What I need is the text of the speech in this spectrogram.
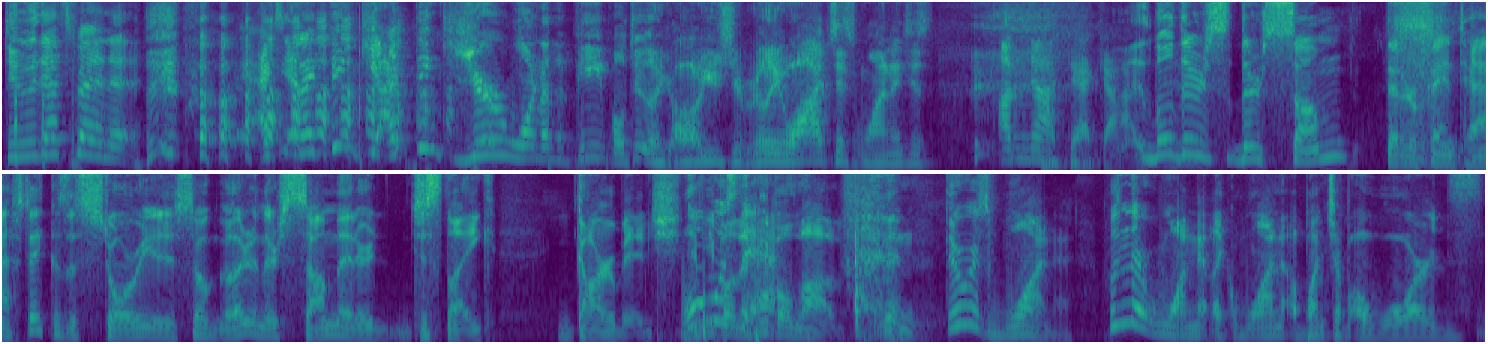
Dude, that's been, and I think I think you're one of the people too. Like, oh, you should really watch this one. And just, I'm not that guy. Well, there's there's some that are fantastic because the story is just so good, and there's some that are just like garbage. What that people was that that? people love. And There was one. Wasn't there one that like won a bunch of awards?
